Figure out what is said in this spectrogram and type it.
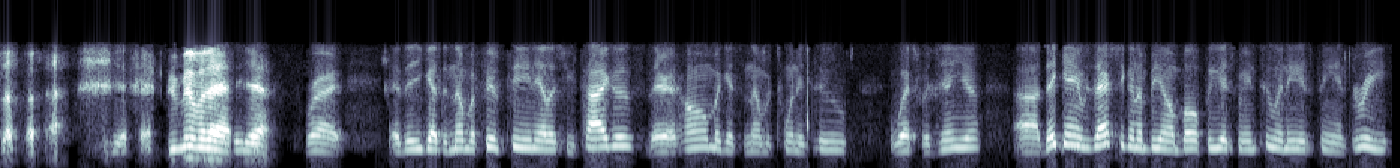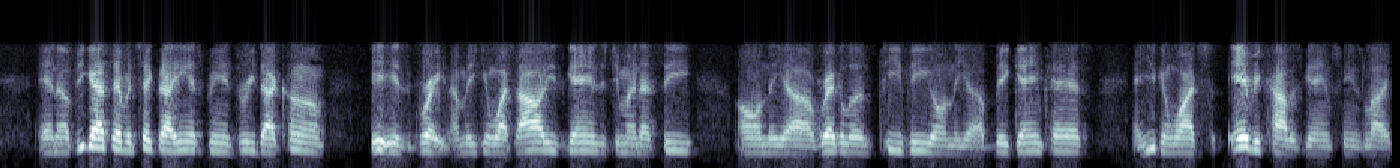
So yeah. remember that. Yeah. Right. And then you got the number 15 LSU Tigers. They're at home against the number 22 West Virginia. Uh, that game is actually going to be on both E ESPN2 and E ESPN3. And uh, if you guys haven't checked out E ESPN3.com, it is great. I mean, you can watch all these games that you might not see on the uh, regular TV, on the uh, big game cast, and you can watch every college game, seems like,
